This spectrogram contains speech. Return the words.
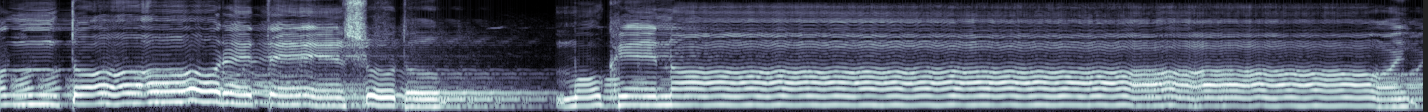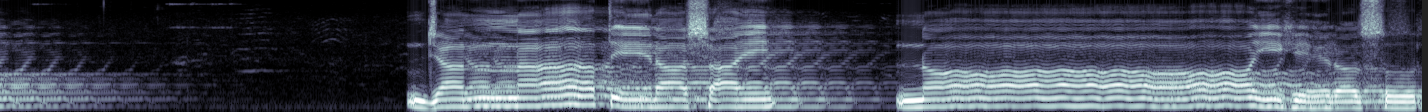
অন্তরেতে শুধু মুখে নয় জান্নাতের আশায় নয় হে রসুল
